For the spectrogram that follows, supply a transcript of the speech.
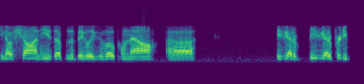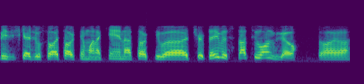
You know, Sean, he's up in the big leagues of Oakland now. Uh, he's got a he's got a pretty busy schedule, so I talk to him when I can. I talked to uh, Trip Davis not too long ago, so I, uh,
